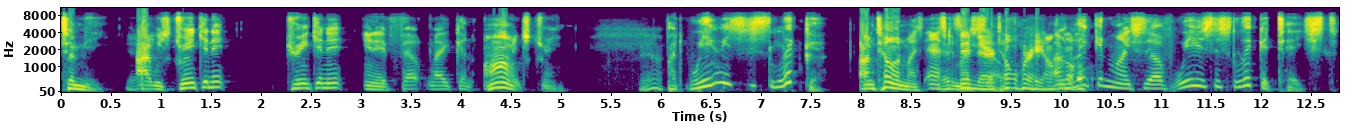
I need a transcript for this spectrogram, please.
To me, Yeah. I was drinking it, drinking it, and it felt like an orange drink. yeah. But where is this liquor? I'm telling my asking It's in there. Don't worry, Uncle. I'm licking myself. Where is this liquor taste?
